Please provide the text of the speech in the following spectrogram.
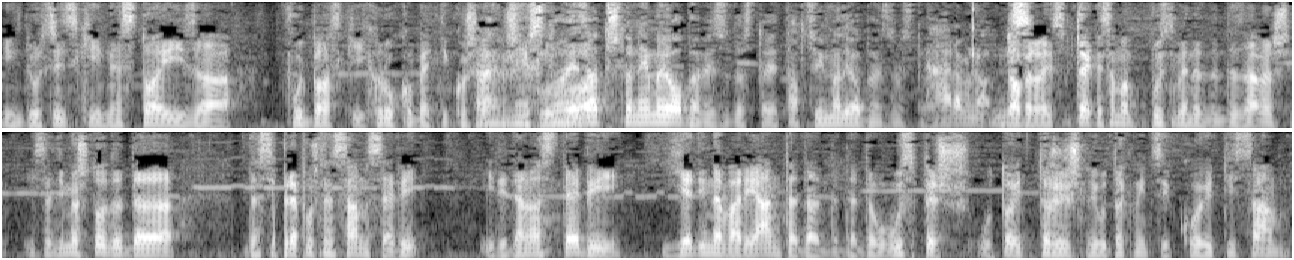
industrijski ne stoje iza futbalskih, rukometnih, košarkaških ne klubova. stoje zato što nemaju obavezu da stoje. Tad su imali obavezu da stoje. Naravno, mislim, Dobro, ali čekaj samo, pusti me da, da, da završim. I sad imaš to da, da, da si prepušten sam sebi i je danas tebi jedina varijanta da, da, da uspeš u toj tržišnoj utakmici koju ti sam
